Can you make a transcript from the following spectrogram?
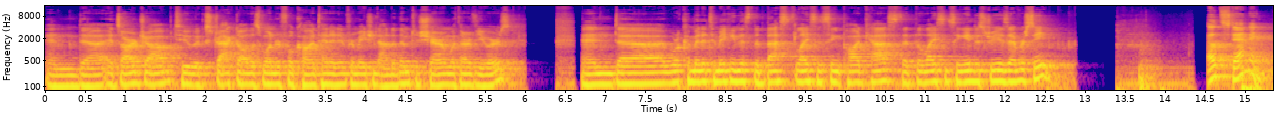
And uh, it's our job to extract all this wonderful content and information out of them to share them with our viewers and uh, we're committed to making this the best licensing podcast that the licensing industry has ever seen outstanding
